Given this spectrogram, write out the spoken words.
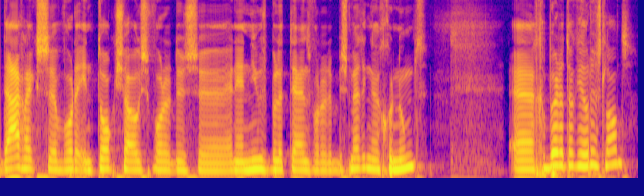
dagelijks worden in talkshows worden dus, en in nieuwsbulletins worden de besmettingen genoemd. gebeurt dat ook in Rusland?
